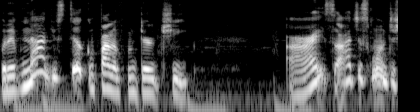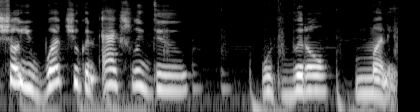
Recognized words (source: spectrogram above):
But if not, you still can find them from dirt cheap. All right, so I just wanted to show you what you can actually do with little money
